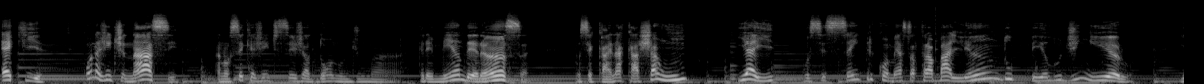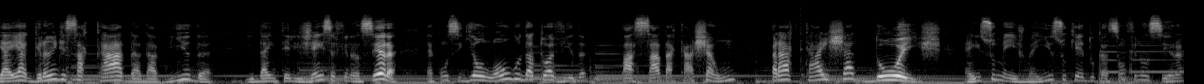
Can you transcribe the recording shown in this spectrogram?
é que quando a gente nasce, a não ser que a gente seja dono de uma tremenda herança, você cai na caixa 1 e aí você sempre começa trabalhando pelo dinheiro. E aí a grande sacada da vida e da inteligência financeira é conseguir ao longo da tua vida passar da caixa 1 para a caixa 2. É isso mesmo, é isso que a educação financeira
